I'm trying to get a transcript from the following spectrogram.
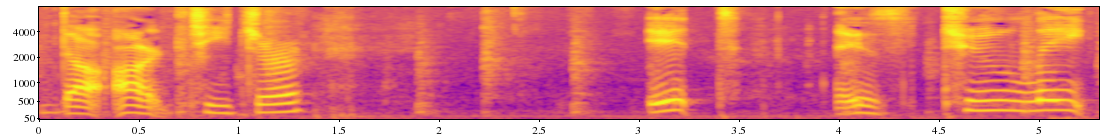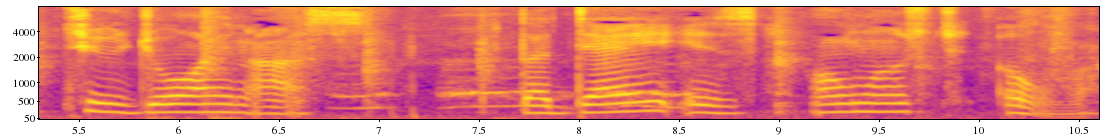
the art teacher. It is too late to join us. The day is almost over.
